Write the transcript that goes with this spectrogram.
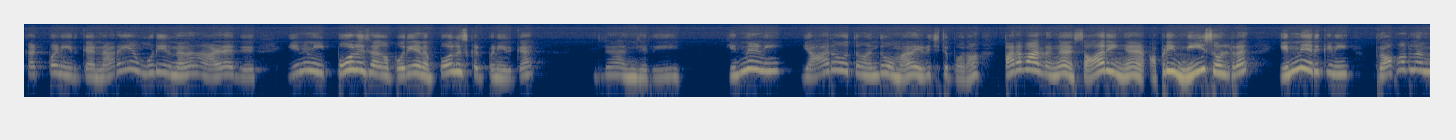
கட் பண்ணியிருக்க? நிறைய முடி இருந்தாலும் அழகு. என்ன நீ போலீஸ் ஆக போறிய? என்னை போலீஸ் கட் பண்ணியிருக்க? இல்லை அஞ்சலி. என்ன நீ? யாரோ ஒருத்தன் வந்து உன் மேலே இடிச்சிட்டு போகிறான் பரவாயில்லைங்க சாரிங்க அப்படி நீ சொல்கிற என்ன இருக்கு நீ? ப்ராப்ளம்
